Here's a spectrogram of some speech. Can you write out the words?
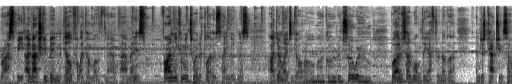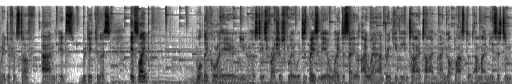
raspy. I've actually been ill for like a month now, um, and it's finally coming to a close, thank goodness. I don't like to go, oh my god, I've been so ill. But I've just had one thing after another, and just catching so many different stuff, and it's ridiculous. It's like what they call it here in university is fresh as flu, which is basically a way to say that I went out drinking the entire time and got plastered, and my immune system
